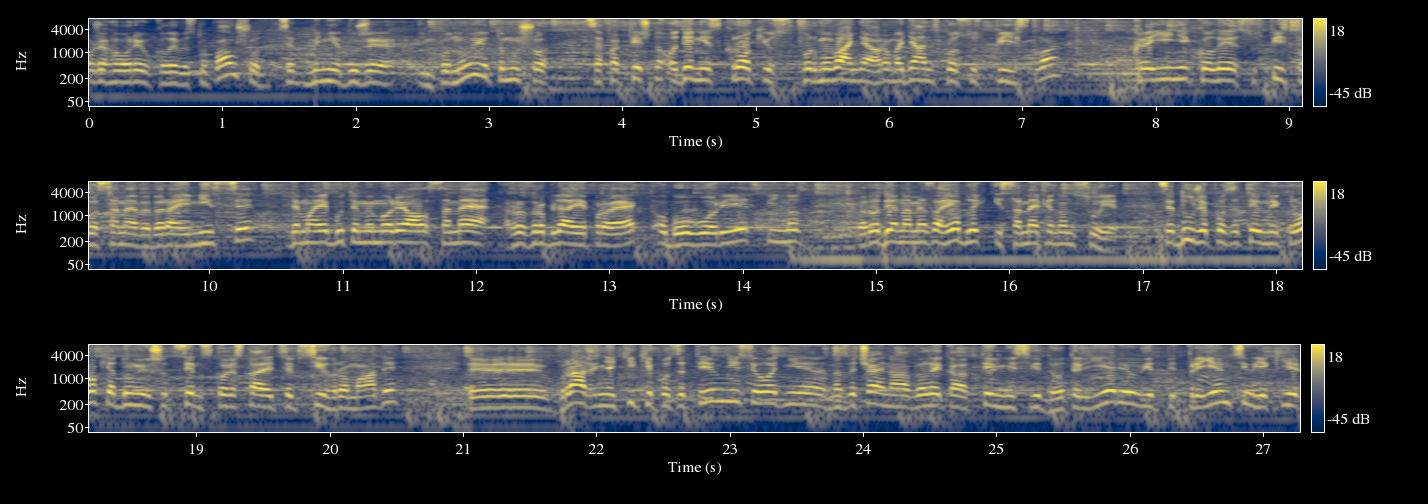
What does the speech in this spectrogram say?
вже говорив, коли виступав, що це мені дуже імпонує, тому що це фактично один із кроків сформування громадянського суспільства в країні, коли суспільство саме вибирає місце, де має бути меморіал, саме розробляє проект, обговорює спільно з родинами загиблих і саме фінансує. Це дуже позитивний крок. Я думаю, що цим скористаються всі громади. Е, Враження тільки позитивні сьогодні. Надзвичайно велика активність від готельєрів, від підприємців, які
